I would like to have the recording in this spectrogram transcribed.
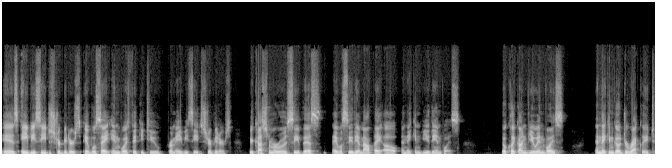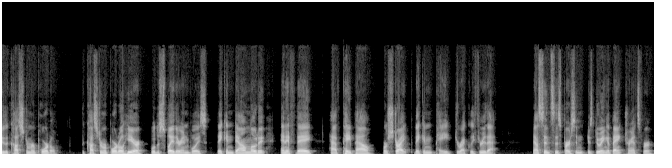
is ABC Distributors, it will say invoice 52 from ABC Distributors. Your customer will receive this, they will see the amount they owe, and they can view the invoice. They'll click on View Invoice, and they can go directly to the customer portal. The customer portal here will display their invoice. They can download it, and if they have PayPal or Stripe, they can pay directly through that. Now, since this person is doing a bank transfer,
